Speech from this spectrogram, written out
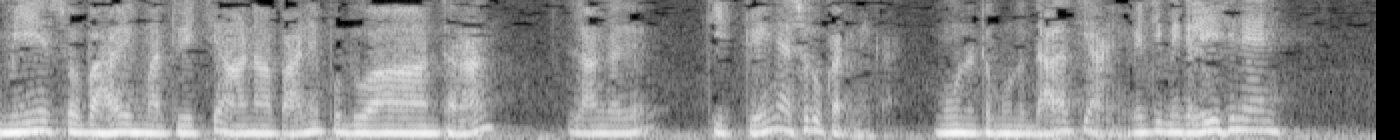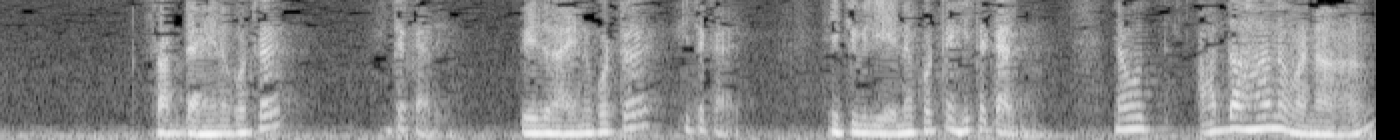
මේ ස්වභාවයෙන් මතුවෙච්ච ආනාපානෙ පුදුආන් තරම් ළඟ කිට්ටුවෙන් ඇසුරු කරන එකයි. මූණට මූණ දාලා තියාගෙන. වෙච්ච මේක ලේසි නෑනේ. ශබ්ද ඇහෙනකොට හිත කැඩෙනවා. වේදනාව එනකොට හිත කැඩෙනවා. හිතවිලි එනකොට හිත කැඩෙනවා. නමුත් අදහනවනම්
